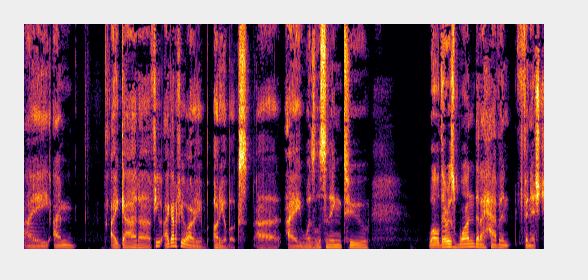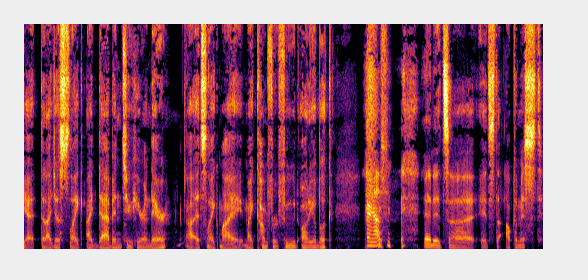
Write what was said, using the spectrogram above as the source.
I I'm I got a few I got a few audio audiobooks. Uh I was listening to well, there is one that I haven't finished yet that I just like I dab into here and there. Uh it's like my my comfort food audiobook. Fair enough. And it's uh it's The Alchemist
